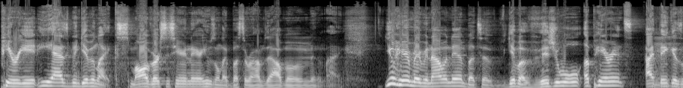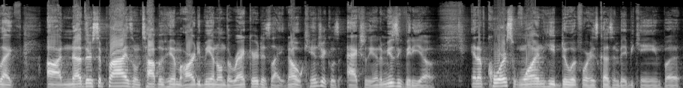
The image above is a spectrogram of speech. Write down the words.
period. He has been given like small verses here and there. He was on like busta rhymes album and like you'll hear him every now and then but to give a visual appearance i think is like another surprise on top of him already being on the record is like no kendrick was actually in a music video and of course one he'd do it for his cousin baby keem but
